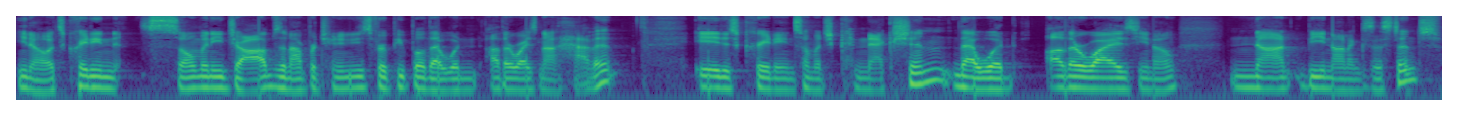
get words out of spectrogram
you know it's creating so many jobs and opportunities for people that wouldn't otherwise not have it it is creating so much connection that would otherwise you know not be non-existent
